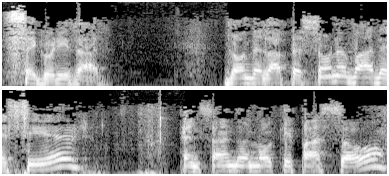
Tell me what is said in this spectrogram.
seguridad. Donde la persona va a decir, pensando en lo que pasó,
